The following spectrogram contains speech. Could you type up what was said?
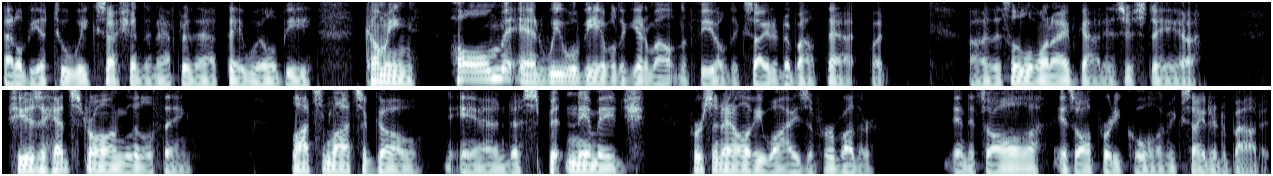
that'll be a two week session. And after that, they will be coming home, and we will be able to get them out in the field. Excited about that. But uh, this little one I've got is just a, uh, she is a headstrong little thing. Lots and lots of go, and a spitting image, personality wise, of her mother. And it's all uh, it's all pretty cool. I'm excited about it.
